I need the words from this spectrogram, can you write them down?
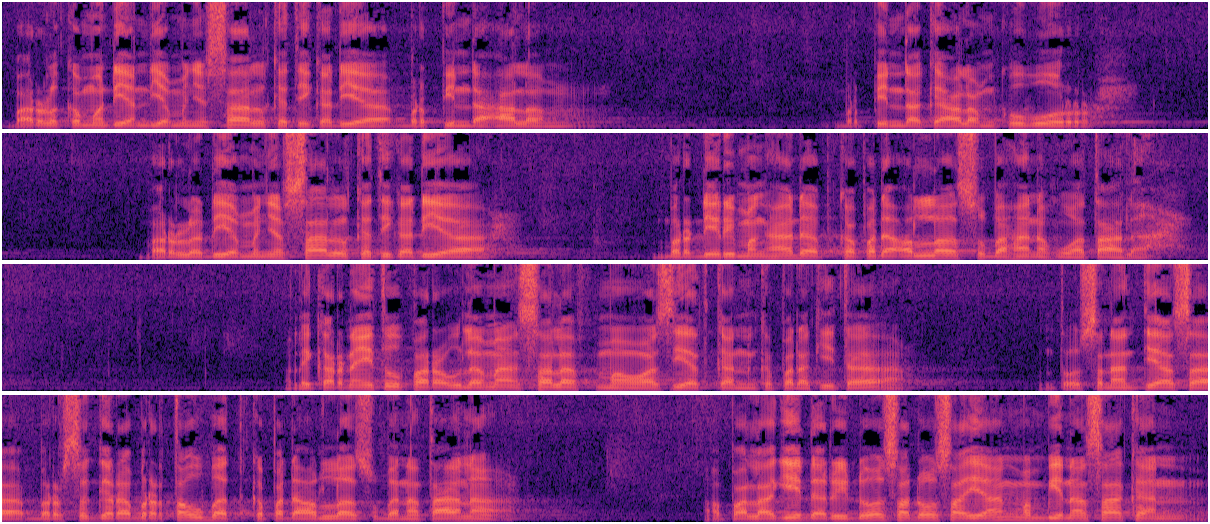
Baru kemudian dia menyesal ketika dia berpindah alam Berpindah ke alam kubur Barulah dia menyesal ketika dia berdiri menghadap kepada Allah Subhanahu wa taala. Oleh karena itu para ulama salaf mewasiatkan kepada kita untuk senantiasa bersegera bertaubat kepada Allah Subhanahu wa taala. Apalagi dari dosa-dosa yang membinasakan,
